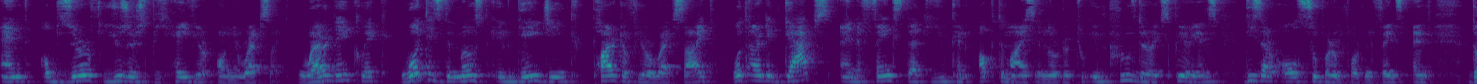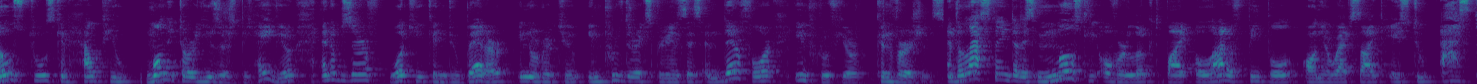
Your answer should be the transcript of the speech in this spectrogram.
and observe users' behavior on your website. Where they click, what is the most engaging part of your website, what are the gaps and the things that you can optimize in order to improve their experience. These are all super important things, and those tools can help you monitor users' behavior and observe what you can do better in order to improve their experiences and therefore improve your conversions. And the last thing that is mostly overlooked by a lot of people on your website is to ask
